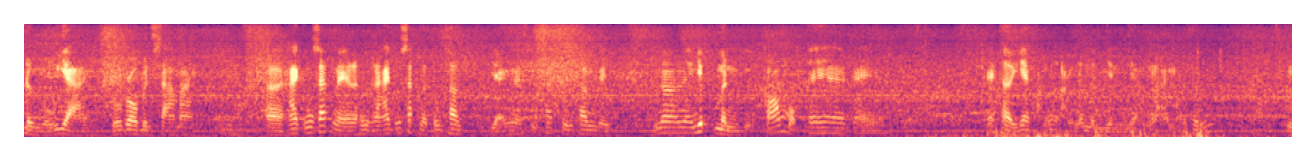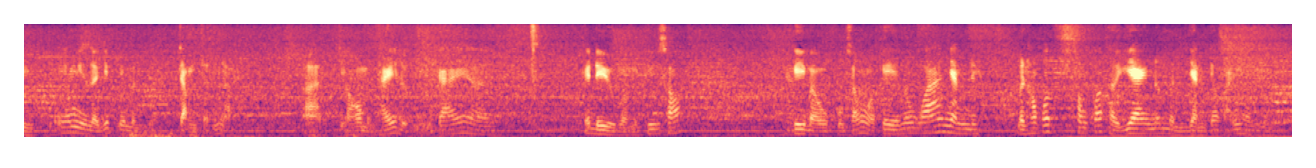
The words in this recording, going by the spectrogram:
đừng ngủ dài của Robin Sharma. À, hai cuốn sách này là hai cuốn sách về tu thân. Dạng là cuốn sách tu thân thì nó, nó giúp mình có một cái cái cái thời gian khoảng lặng để mình nhìn nhận lại mọi thứ. Ừ, giống như là giúp cho mình trầm tĩnh lại à, cho mình thấy được những cái ờ, cái điều mà mình thiếu sót khi mà cuộc sống ngoài kia nó quá nhanh đi mình không có không có thời gian để mình dành cho bản thân mình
